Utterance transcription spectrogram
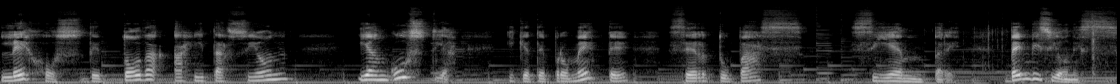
lejos de toda agitación y angustia y que te promete ser tu paz siempre. Bendiciones.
